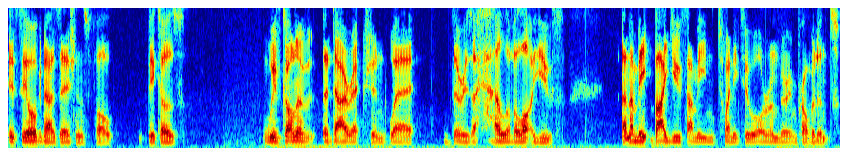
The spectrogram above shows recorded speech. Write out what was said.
It's the organization's fault because we've gone a, a direction where there is a hell of a lot of youth, and I mean by youth I mean 22 or under in Providence.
